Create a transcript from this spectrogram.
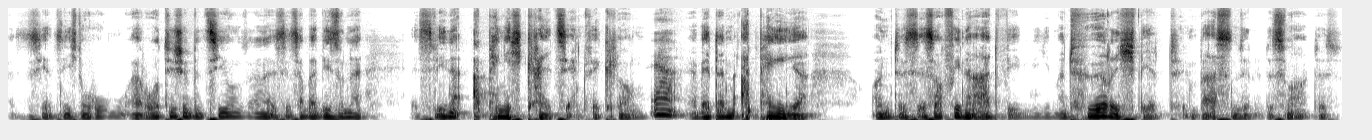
Also es ist jetzt nicht eine homoerotische Beziehung, sondern es ist aber wie so eine es ist wie eine Abhängigkeitsentwicklung. Ja. Er wird dann abhängiger. Und es ist auch wie eine Art, wie, jemand hörig wird, im wahrsten Sinne des Wortes.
